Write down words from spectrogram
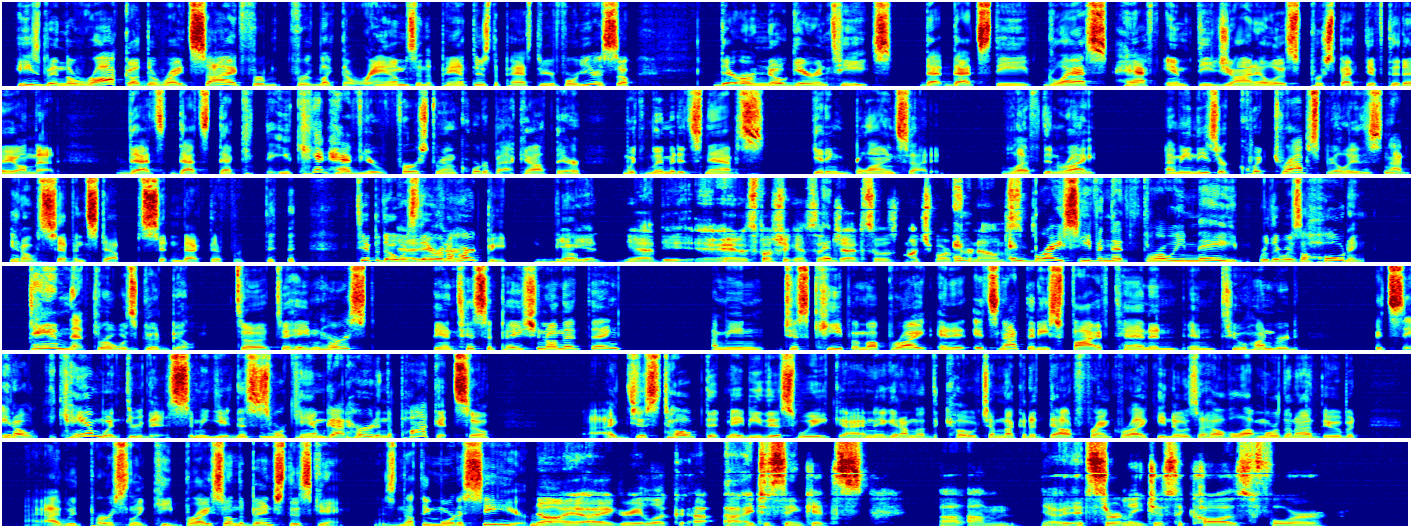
He's been the rock on the right side for, for like the Rams and the Panthers the past three or four years. So there are no guarantees. That that's the glass half empty John Ellis perspective today on that. That's that's that you can't have your first round quarterback out there with limited snaps getting blindsided left and right. I mean, these are quick drops, Billy. This is not, you know, seven step sitting back there for Thibodeaux yeah, was there in a heartbeat. Immediate, yeah, the, and especially against the and, Jets, it was much more and, pronounced. And Bryce, even that throw he made where there was a holding, damn, that throw was good, Billy. To to Hayden Hurst, the anticipation on that thing. I mean, just keep him upright. And it, it's not that he's 5'10 and, and 200. It's, you know, Cam went through this. I mean, you, this is where Cam got hurt in the pocket. So I just hope that maybe this week, I mean, again, I'm not the coach. I'm not going to doubt Frank Reich. He knows a hell of a lot more than I do, but I, would personally keep Bryce on the bench this game. There's nothing more to see here. No, I, I agree. Look, I, I, just think it's, um, you know, it's certainly just a cause for,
